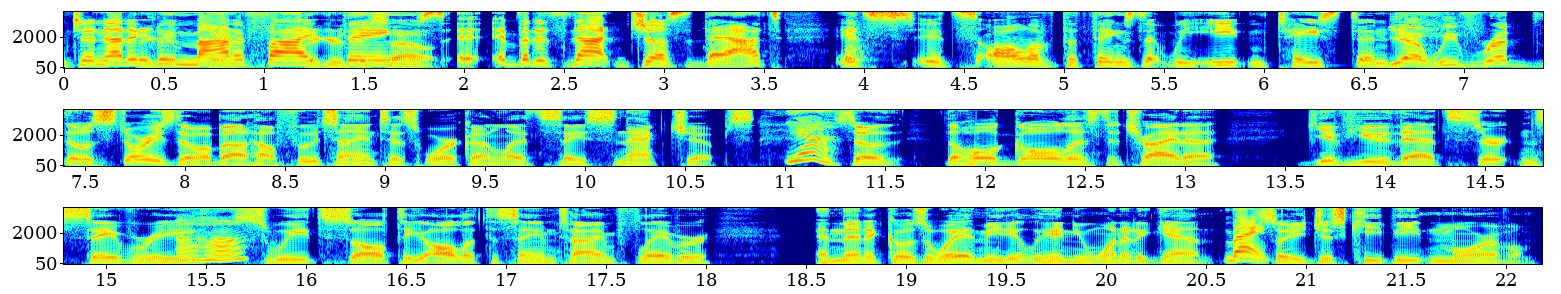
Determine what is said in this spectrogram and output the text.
genetically Figured- modified figured things out. but it's not just that it's it's all of the things that we eat and taste and Yeah, we've read those stories though about how food scientists work on, let's say, snack chips. Yeah. So the whole goal is to try to give you that certain savory, Uh-huh. sweet, salty, all at the same time flavor, and then it goes away immediately, and you want it again. Right. So you just keep eating more of them.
